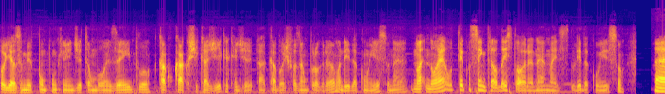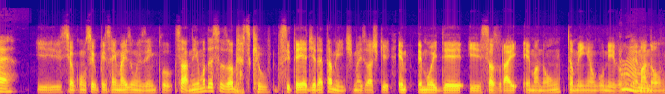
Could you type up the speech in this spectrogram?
o Yasumi Pum que nem dia tem um bom exemplo. Kaku Kaku Shikajika, que a gente acabou de fazer um programa, lida com isso, né? Não é, não é o tema central da história, né? Mas lida com isso. É, e se eu consigo pensar em mais um exemplo, sabe, nenhuma dessas obras que eu citei é diretamente, mas eu acho que Emoide e Sazurai Emanon também em algum nível. Hum, Emanon,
